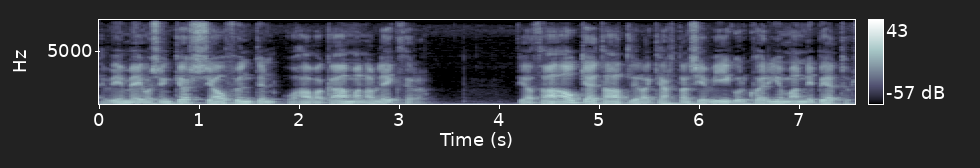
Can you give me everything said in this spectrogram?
en við megum sem gjör sjáfundin og hafa gaman af leik þeirra. Því að það ágæta allir að kjartan sé vígur hverju manni betur.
